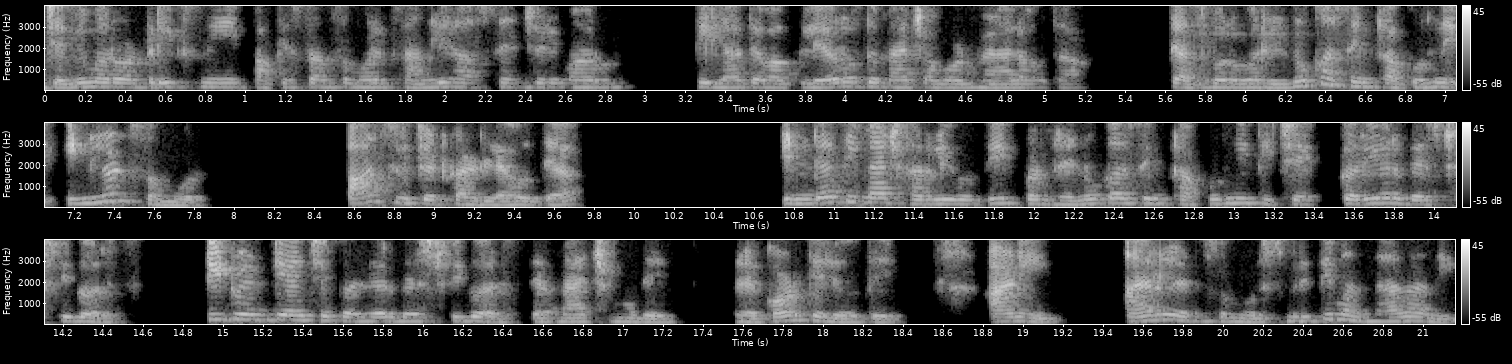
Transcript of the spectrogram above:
जेमिमा रॉड्रिक्सनी पाकिस्तान समोर एक चांगली हाफ सेंचुरी मारून तिला तेव्हा player of the match award मिळाला होता. त्याचबरोबर रेणुका सिंग ठाकूरने इंग्लंड समोर पाच विकेट काढल्या होत्या. इंडिया ती मॅच हरली होती पण रेणुका सिंग ठाकूरनी तिचे career best figures T twenty आयचे करिअर बेस्ट फिगर्स त्या मॅच मध्ये रेकॉर्ड केले होते. आणि आयर्लंड समोर स्मृती मंधानाने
